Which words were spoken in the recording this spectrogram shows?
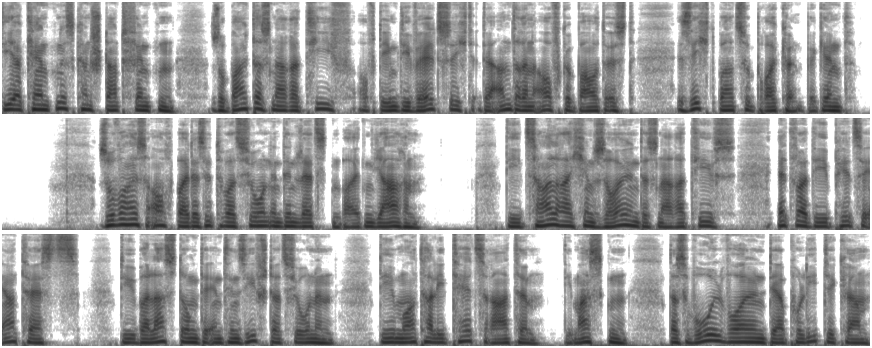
Die Erkenntnis kann stattfinden, sobald das Narrativ, auf dem die Weltsicht der anderen aufgebaut ist, sichtbar zu bröckeln beginnt. So war es auch bei der Situation in den letzten beiden Jahren. Die zahlreichen Säulen des Narrativs, etwa die PCR-Tests, die Überlastung der Intensivstationen, die Mortalitätsrate, die Masken, das Wohlwollen der Politiker,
